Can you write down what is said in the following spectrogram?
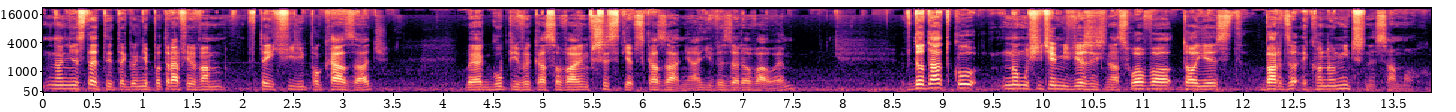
no niestety tego nie potrafię Wam w tej chwili pokazać, bo jak głupi wykasowałem wszystkie wskazania i wyzerowałem. W dodatku, no musicie mi wierzyć na słowo, to jest bardzo ekonomiczny samochód.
